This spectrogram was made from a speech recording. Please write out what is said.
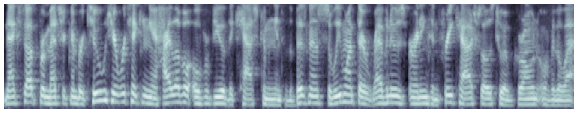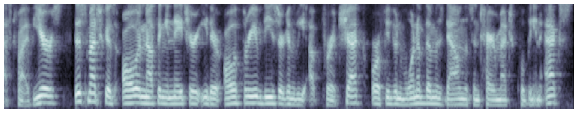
Next up for metric number two, here we're taking a high level overview of the cash coming into the business. So we want their revenues, earnings, and free cash flows to have grown over the last five years. This metric is all or nothing in nature. Either all three of these are going to be up for a check, or if even one of them is down, this entire metric will be an X.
